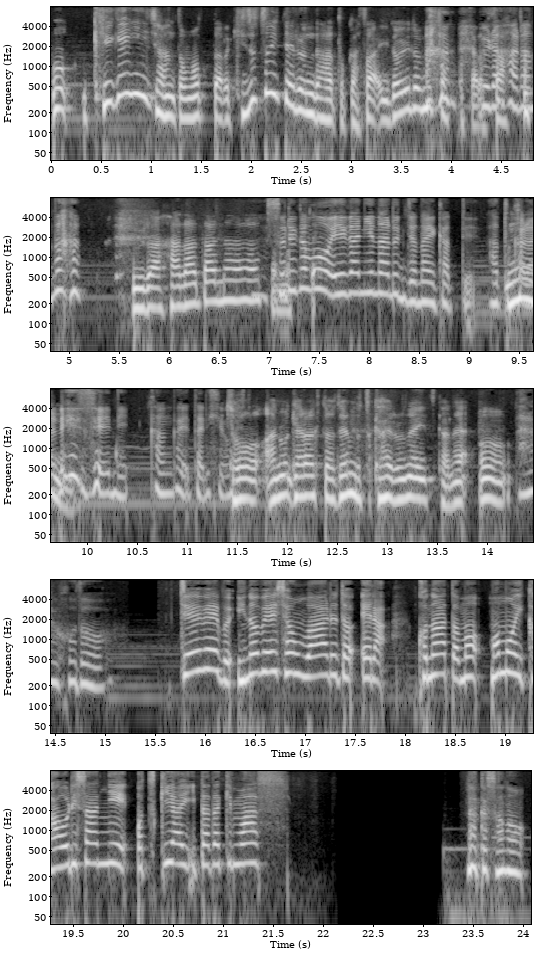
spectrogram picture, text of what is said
う機嫌いいじゃんと思ったら傷ついてるんだとかさいろいろ見ちゃったからさ裏腹な。裏腹だなそれがもう映画になるんじゃないかって、後から冷静に考えたりしました。そうあのキャラクター全部使えるねいつかねうんなるほど。J-Wave イノベーションワールドエラー。この後も桃井かおりさんにお付き合いいただきます。なんかその、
